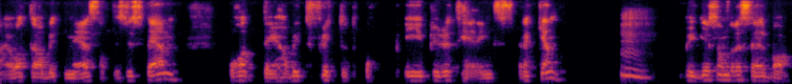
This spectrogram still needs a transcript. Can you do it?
er jo at det har blitt mer satt i system, og at det har blitt flyttet opp i prioriteringsrekken. Mm. Bygget som dere ser bak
